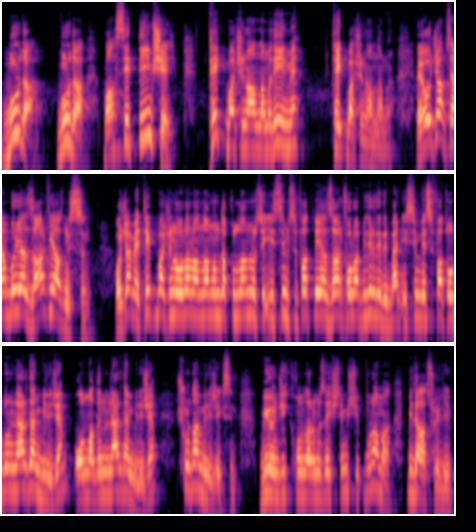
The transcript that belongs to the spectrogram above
Burada, burada bahsettiğim şey tek başına anlamı değil mi? Tek başına anlamı. E hocam sen buraya zarf yazmışsın. Hocam e tek başına olan anlamında kullanılırsa isim, sıfat veya zarf olabilir dedi. Ben isim ve sıfat olduğunu nereden bileceğim? Olmadığını nereden bileceğim? Şuradan bileceksin. Bir önceki konularımızda işlemiştik bunu ama bir daha söyleyeyim.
